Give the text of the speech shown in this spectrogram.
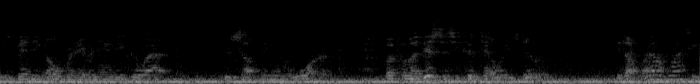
his bending over, and every now and then he'd go out do something in the water. But from a distance, he couldn't tell what he was doing. He thought, well, why is he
